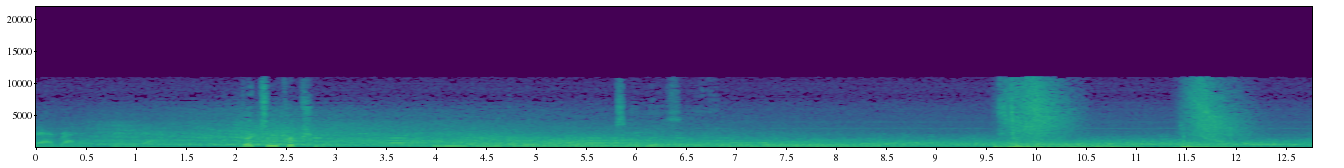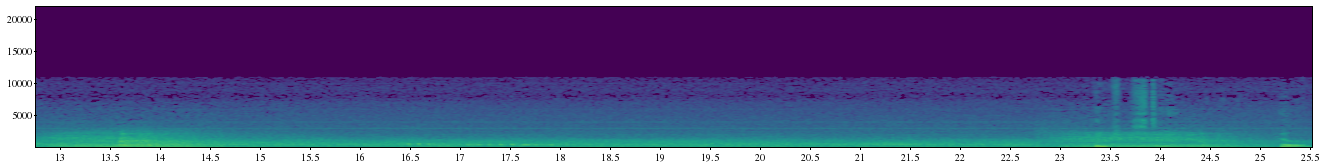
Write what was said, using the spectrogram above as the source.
Bad rattle, very bad. Vex encryption. Interesting. Oh,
